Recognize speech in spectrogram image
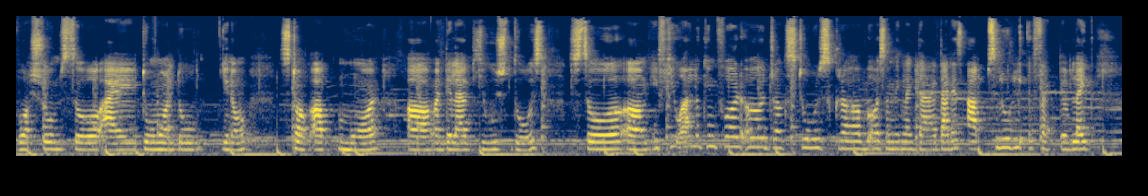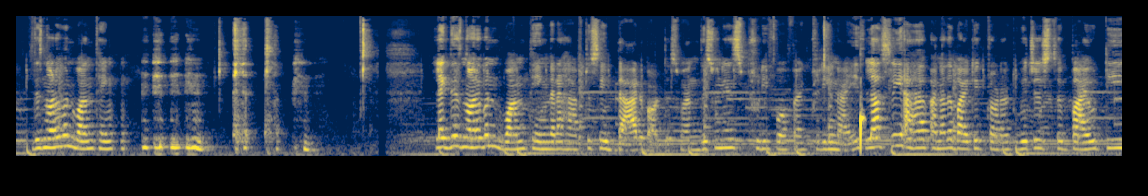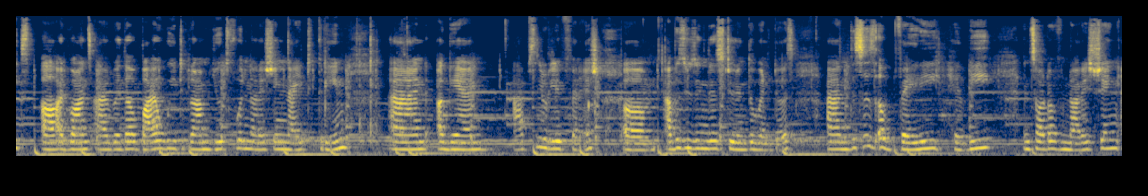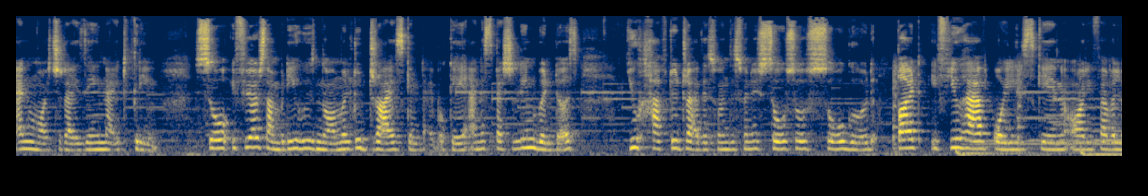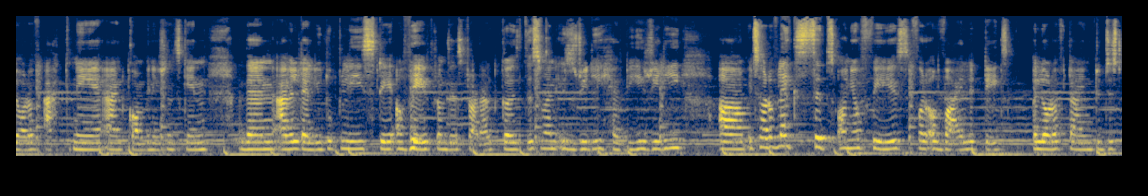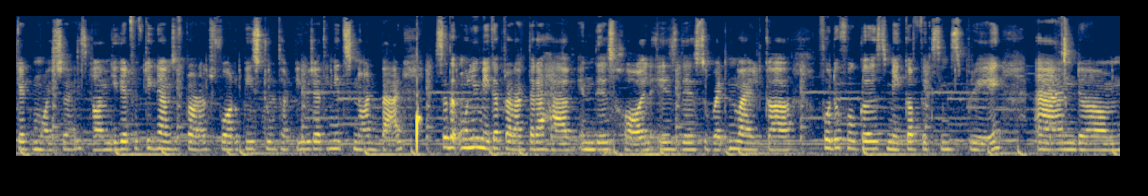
washroom, so I don't want to, you know, stock up more uh, until I've used those. So um, if you are looking for a drugstore scrub or something like that, that is absolutely effective. Like there's not even one thing. like there's not even one thing that i have to say bad about this one this one is pretty perfect pretty nice lastly i have another biotique product which is the biotique's uh, advanced ayurveda bio wheat germ youthful nourishing night cream and again absolutely finished. Um, i was using this during the winters. And this is a very heavy and sort of nourishing and moisturizing night cream. So if you are somebody who is normal to dry skin type okay and especially in winters you have to try this one. This one is so so so good. But if you have oily skin or if you have a lot of acne and combination skin then i will tell you to please stay away from this product because this one is really heavy really um, it sort of like sits on your face for a while. It takes a lot of time to just get moisturized. Um, you get 50 grams of product for rupees 230 which i think it's not bad. So the only makeup product that i have in this haul is this wet n wild ka photo focus makeup fixing spray and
